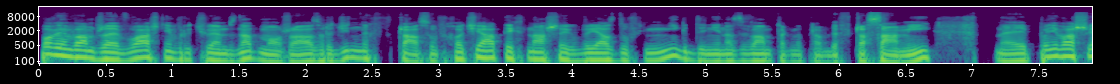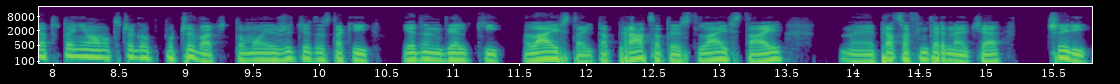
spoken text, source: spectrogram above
powiem Wam, że właśnie wróciłem z nadmorza, z rodzinnych czasów, choć ja tych naszych wyjazdów nigdy nie nazywam tak naprawdę wczasami, e, ponieważ ja tutaj nie mam od czego odpoczywać. To moje życie to jest taki jeden wielki lifestyle. Ta praca to jest lifestyle, e, praca w internecie, czyli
